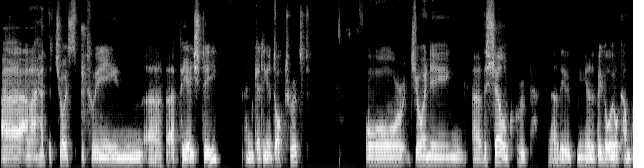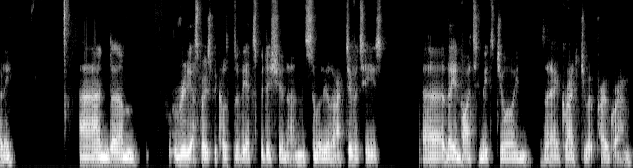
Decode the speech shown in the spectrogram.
Uh, and I had the choice between uh, a PhD and getting a doctorate, or joining uh, the Shell Group, uh, the you know the big oil company, and um, really, I suppose because of the expedition and some of the other activities, uh, they invited me to join their graduate program,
